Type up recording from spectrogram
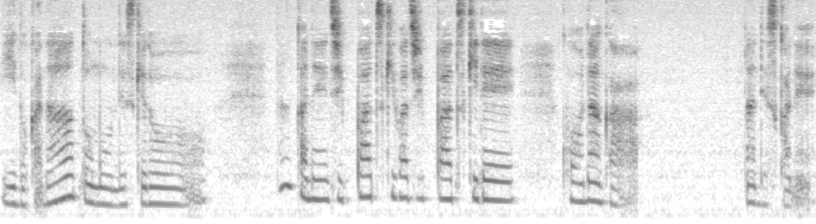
いいのかなと思うんですけどなんかねジッパー付きはジッパー付きでこうなんかなんですかね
